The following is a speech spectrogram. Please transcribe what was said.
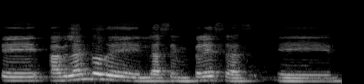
Eh, hablando de las empresas, eh,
